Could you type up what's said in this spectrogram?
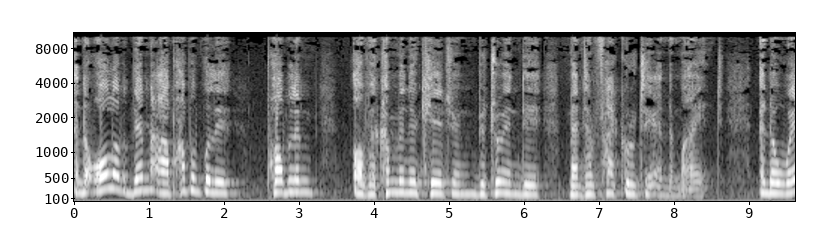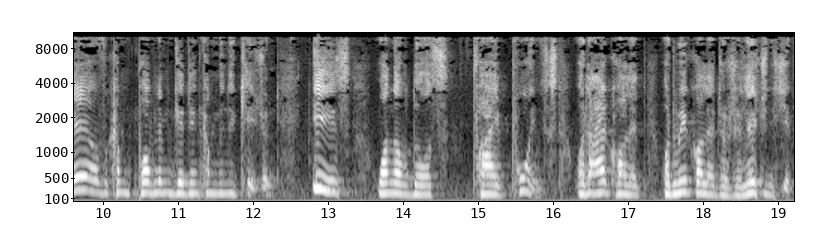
And all of them are probably problem of a communication between the mental faculty and the mind. And the way of problem getting communication is one of those five points. What I call it, what we call it a relationship.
